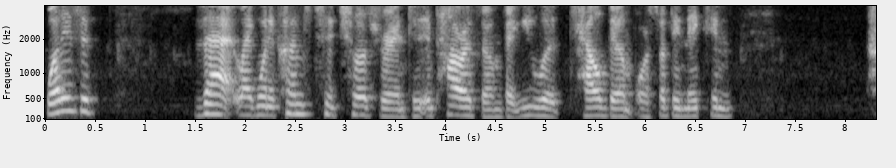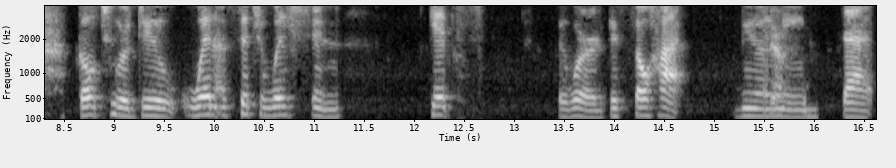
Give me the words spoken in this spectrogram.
what is it that, like, when it comes to children, to empower them, that you would tell them, or something they can go to or do when a situation gets the word gets so hot you know what yeah. i mean that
